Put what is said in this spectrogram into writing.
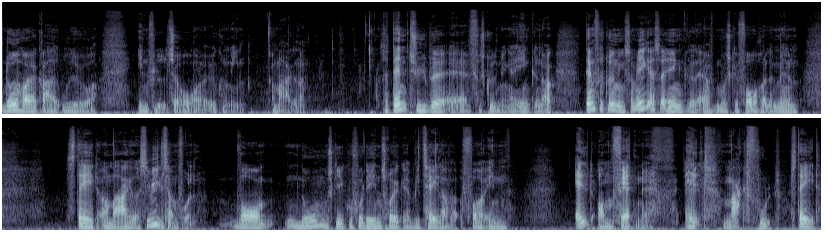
noget højere grad udøver indflydelse over økonomien og markederne. Så den type af forskydning er enkel nok. Den forskydning, som ikke er så enkel, er måske forholdet mellem stat og marked og civilsamfund, hvor nogen måske kunne få det indtryk, at vi taler for en altomfattende, alt magtfuld stat,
